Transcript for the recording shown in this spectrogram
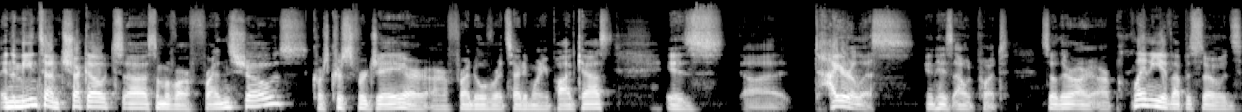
In the meantime, check out uh, some of our friends' shows. Of course, Christopher J, our, our friend over at Saturday Morning Podcast, is uh, tireless in his output. So there are, are plenty of episodes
